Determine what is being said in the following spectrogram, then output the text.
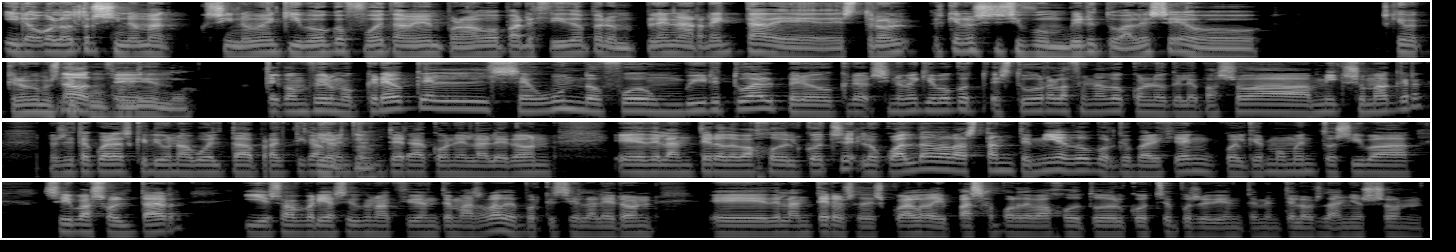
y luego el otro, si no, me, si no me equivoco, fue también por algo parecido, pero en plena recta de, de Stroll. Es que no sé si fue un virtual ese o. Es que creo que me estoy confundiendo. Te confirmo, creo que el segundo fue un virtual, pero creo, si no me equivoco, estuvo relacionado con lo que le pasó a Mick Schumacher. No sé si te acuerdas que dio una vuelta prácticamente entera con el alerón eh, delantero debajo del coche, lo cual daba bastante miedo porque parecía que en cualquier momento se iba, se iba a soltar y eso habría sido un accidente más grave, porque si el alerón eh, delantero se descuelga y pasa por debajo de todo el coche, pues evidentemente los daños son,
